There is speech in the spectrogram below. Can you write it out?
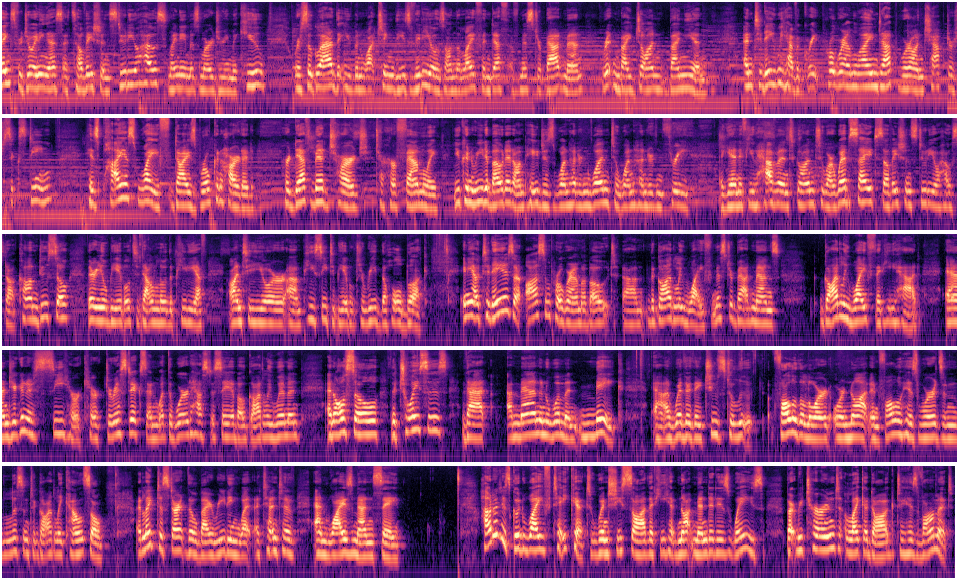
Thanks for joining us at Salvation Studio House. My name is Marjorie McHugh. We're so glad that you've been watching these videos on the life and death of Mr. Badman, written by John Bunyan. And today we have a great program lined up. We're on chapter 16. His pious wife dies brokenhearted, her deathbed charge to her family. You can read about it on pages 101 to 103. Again, if you haven't gone to our website, salvationstudiohouse.com, do so. There you'll be able to download the PDF onto your um, PC to be able to read the whole book. Anyhow, today is an awesome program about um, the godly wife, Mr. Badman's godly wife that he had. And you're going to see her characteristics and what the word has to say about godly women, and also the choices that a man and a woman make, uh, whether they choose to follow the Lord or not and follow his words and listen to godly counsel. I'd like to start though by reading what attentive and Wiseman say. How did his good wife take it when she saw that he had not mended his ways, but returned like a dog to his vomit?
